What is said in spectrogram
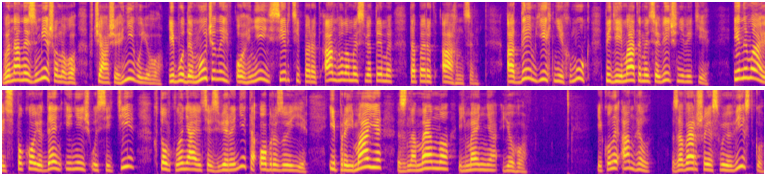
вина не змішаного в чаші гніву його, і буде мучений в огні й сірці перед ангелами святими та перед агнцем, а дим їхніх мук підійматиметься вічні віки. І не мають спокою день і ніч усі ті, хто вклоняються звірині та образу її, і приймає знаменно ймення Його. І коли ангел завершує свою вістку,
